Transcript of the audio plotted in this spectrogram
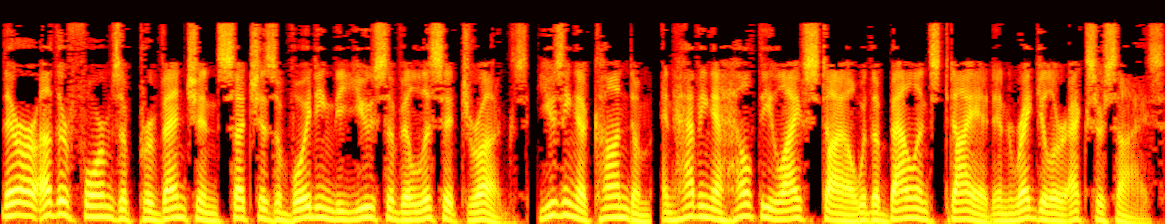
There are other forms of prevention such as avoiding the use of illicit drugs, using a condom, and having a healthy lifestyle with a balanced diet and regular exercise.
